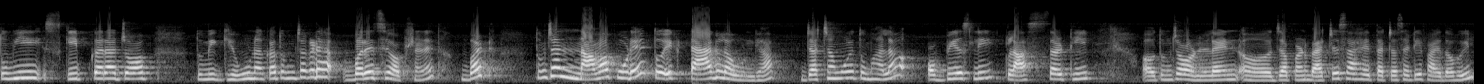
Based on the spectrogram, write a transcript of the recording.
तुम्ही स्किप करा जॉब तुम्ही घेऊ नका. तुमच्याकडे बरेचसे ऑप्शन आहेत बट तुमच्या नावापुढे तो एक टॅग लावून घ्या ज्याच्यामुळे तुम्हाला ऑब्वियसली क्लाससाठी तुमच्या ऑनलाईन ज्या पण बॅचेस आहेत त्याच्यासाठी फायदा होईल.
